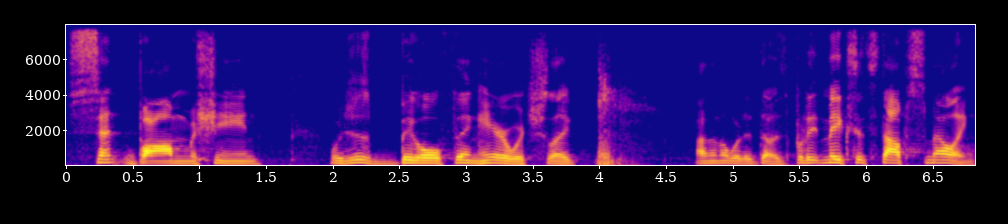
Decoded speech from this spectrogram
scent bomb machine, which is this big old thing here, which like, I don't know what it does, but it makes it stop smelling.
